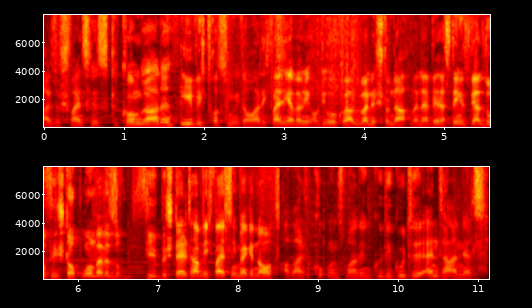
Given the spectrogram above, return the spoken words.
Also Schweinskäse ist gekommen gerade. Ewig trotzdem gedauert. Ich weiß nicht, wenn ich auf die Uhr gucke, über eine Stunde nach. Wenn das Ding ist, wir haben so viele Stoppuhren, weil wir so viel bestellt haben. Ich weiß nicht mehr genau. Aber wir gucken uns mal den, die gute Ente an jetzt.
